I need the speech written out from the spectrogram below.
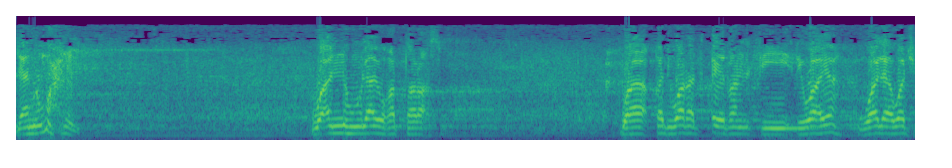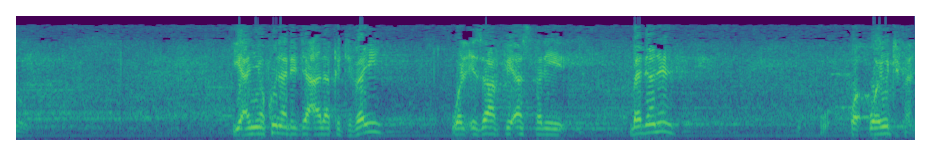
لأنه محرم. وأنه لا يغطى رأسه. وقد ورد أيضا في رواية ولا وجهه يعني يكون الرداء على كتفيه والإزار في أسفل بدنه ويدفن.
